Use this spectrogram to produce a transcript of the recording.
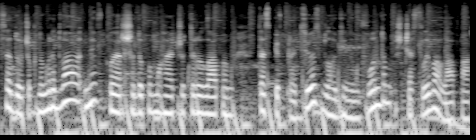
Садочок номер 2 не вперше допомагає чотирилапим та співпрацює з благодійним фондом Щаслива лапа.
